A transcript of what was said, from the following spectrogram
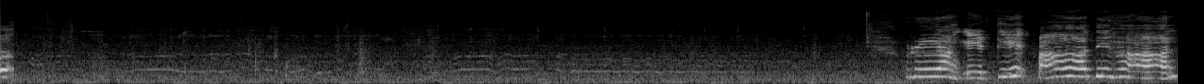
อเรื่องอิทธิปาฏิหาริย์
